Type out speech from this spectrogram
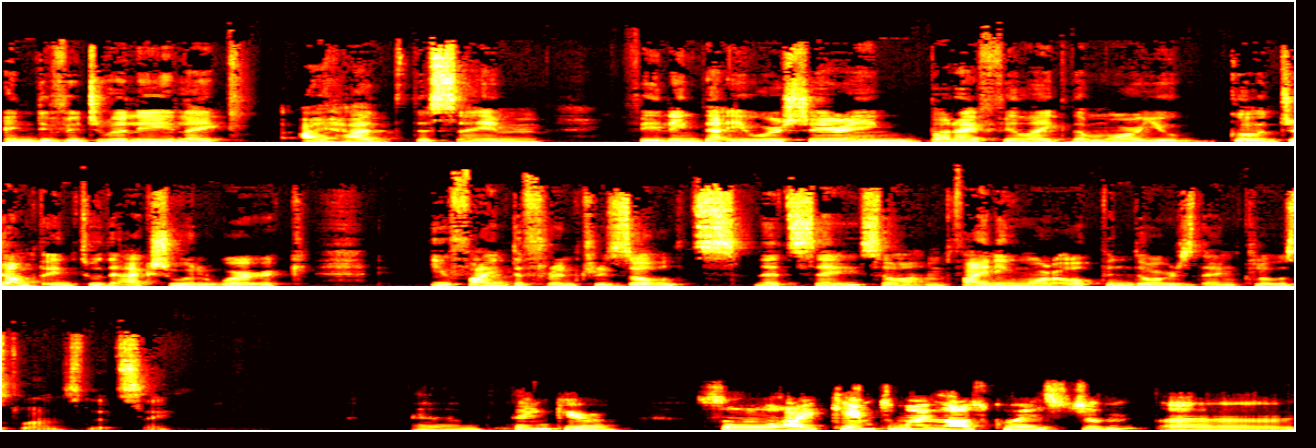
individually, like I had the same feeling that you were sharing but i feel like the more you go jump into the actual work you find different results let's say. So i'm finding more open doors than closed ones let's say. Um, thank you. So i came to my last question. Uh,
